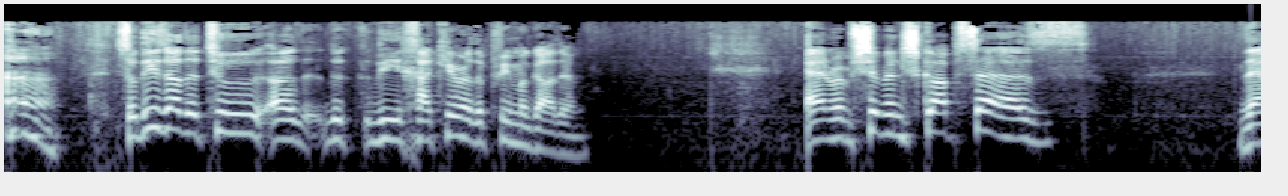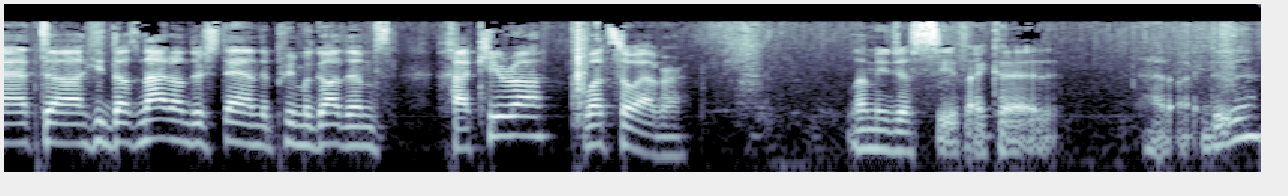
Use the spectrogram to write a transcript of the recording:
so these are the two, uh, the, the chakira, the Pri Megadim. And Reb Shimon Shkop says that uh, he does not understand the Pri Megadim's chakira whatsoever. Let me just see if I could. How do I do this?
